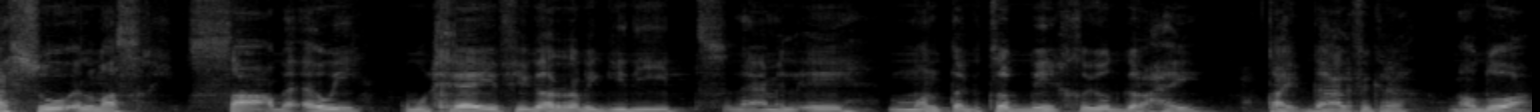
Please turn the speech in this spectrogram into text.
السوق المصري صعب قوي وخايف يجرب الجديد. نعمل إيه؟ منتج طبي خيوط جراحية. طيب ده على فكرة موضوع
